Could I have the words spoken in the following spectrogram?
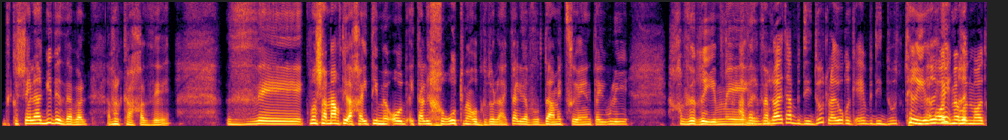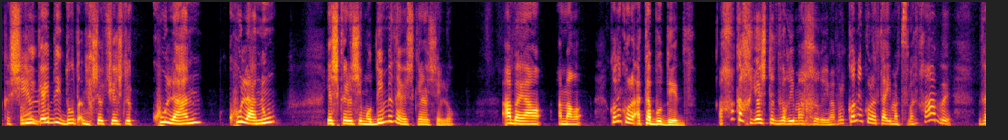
זה קשה להגיד את זה, אבל, אבל ככה זה. וכמו שאמרתי לך, הייתי מאוד, הייתה לי חירות מאוד גדולה, הייתה לי עבודה מצוינת, היו לי חברים. אה, אבל ו- לא הייתה בדידות? לא היו רגעי בדידות תראי, מאוד רגעי- מאוד רגע- מאוד קשים? רגעי בדידות, אני חושבת שיש לכולן, כולנו, יש כאלה שמודים בזה ויש כאלה שלא. אבא היה, אמר, קודם כל, אתה בודד. אחר כך יש את הדברים האחרים, אבל קודם כל אתה עם עצמך, ו- ו-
